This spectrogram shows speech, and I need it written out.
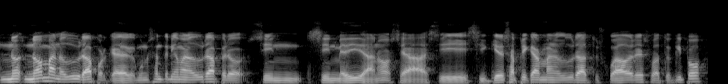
no, no mano dura, porque algunos han tenido mano dura, pero sin, sin medida, ¿no? O sea, si, si quieres aplicar mano dura a tus jugadores o a tu equipo,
